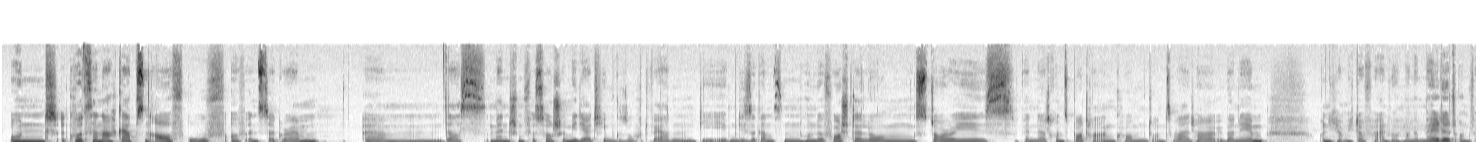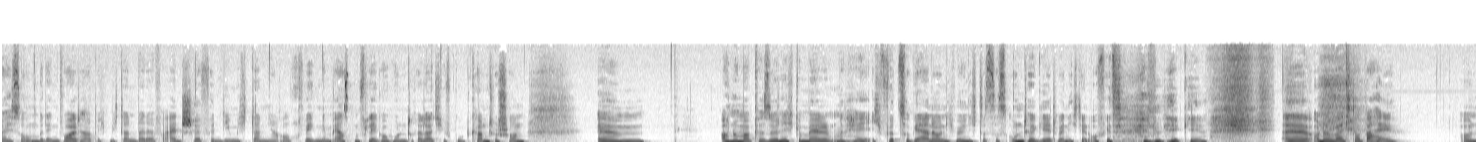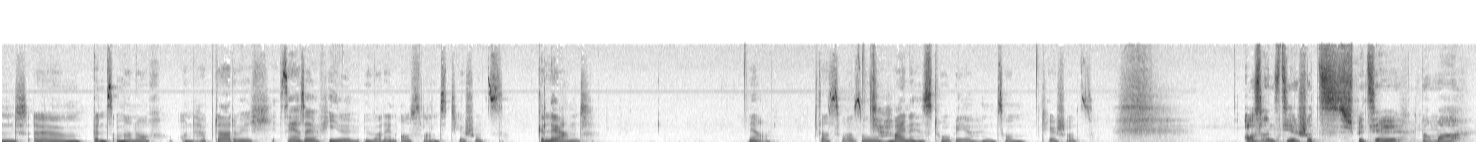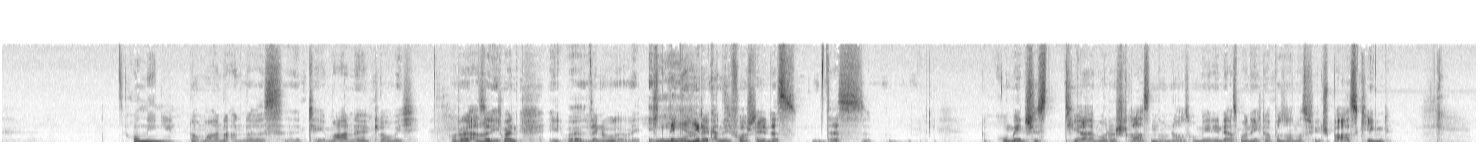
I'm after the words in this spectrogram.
Und kurz danach gab es einen Aufruf auf Instagram, ähm, dass Menschen für Social Media Team gesucht werden, die eben diese ganzen Hundevorstellungen, Stories, wenn der Transporter ankommt und so weiter übernehmen. Und ich habe mich dafür einfach mal gemeldet und weil ich so unbedingt wollte, habe ich mich dann bei der Vereinschefin, die mich dann ja auch wegen dem ersten Pflegehund relativ gut kannte schon, ähm, auch nochmal persönlich gemeldet mit, hey, ich würde so gerne und ich will nicht, dass das untergeht, wenn ich den offiziellen Weg gehe. Äh, und dann war ich dabei und ähm, bin es immer noch und habe dadurch sehr, sehr viel über den Auslandstierschutz gelernt. Ja, das war so meine Historie hin zum Tierschutz. Auslandstierschutz speziell nochmal Rumänien. noch mal ein anderes Thema, ne, glaube ich. Oder also ich meine, wenn du, ich Ja. denke, jeder kann sich vorstellen, dass, dass rumänisches Tierheim oder Straßenhunde aus Rumänien erstmal nicht nach besonders viel Spaß klingt.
